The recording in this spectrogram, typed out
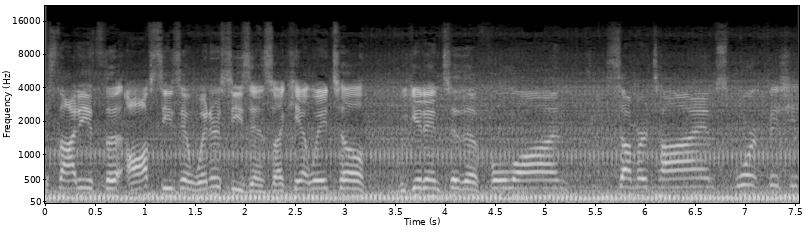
It's not, it's the off season, winter season. So I can't wait till we get into the full on summertime sport fishing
